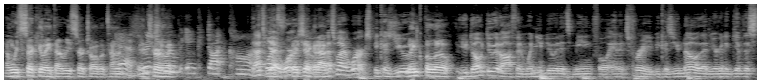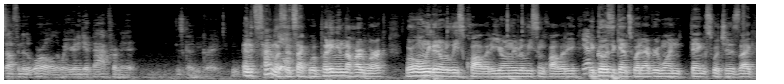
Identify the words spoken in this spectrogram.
And we circulate that research all the time yeah, internally. bridgegroupinc.com. That's why Yes, it works. go check it out. That's why it works because you Link below. you don't do it often. When you do it, it's meaningful and it's free because you know that you're going to give this stuff into the world and what you're going to get back from it is going to be great. And it's timeless. Yeah. It's like we're putting in the hard work. We're only going to release quality. You're only releasing quality. Yep. It goes against what everyone thinks, which is like,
